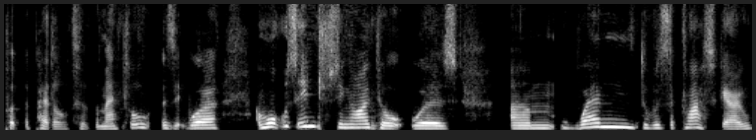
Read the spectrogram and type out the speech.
put the pedal to the metal, as it were. And what was interesting, I thought, was um, when there was the Classico,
